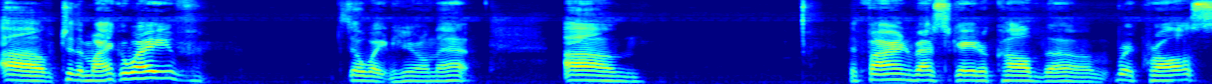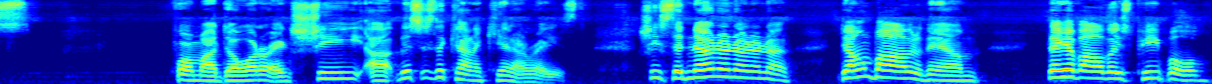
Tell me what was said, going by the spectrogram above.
uh, to the microwave. Still waiting here on that. Um, the fire investigator called the um, Red Cross for my daughter, and she, uh, this is the kind of kid I raised. She said, No, no, no, no, no. Don't bother them. They have all those people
